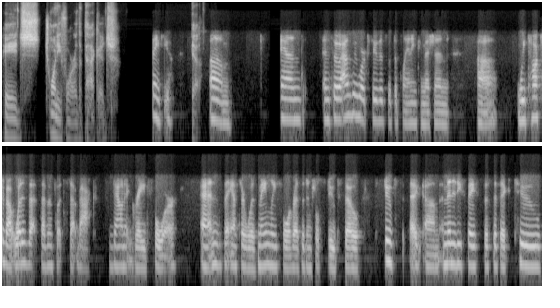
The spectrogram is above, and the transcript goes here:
page twenty-four of the package. Thank you. Yeah. Um, and and so as we worked through this with the planning commission, uh, we talked about what is that seven foot step back down at grade four, and the answer was mainly for residential stoops. So stoops, uh, um, amenity space specific to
